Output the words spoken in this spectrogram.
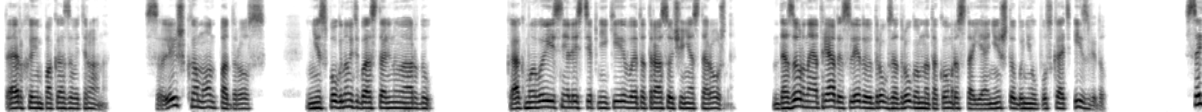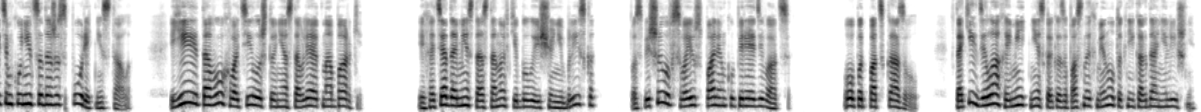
Терха им показывать рано. Слишком он подрос. Не спугнуть бы остальную орду. Как мы выяснили, степняки в этот раз очень осторожны. Дозорные отряды следуют друг за другом на таком расстоянии, чтобы не упускать из виду. С этим куница даже спорить не стала. Ей того хватило, что не оставляют на барке. И хотя до места остановки было еще не близко, поспешила в свою спаленку переодеваться. Опыт подсказывал, в таких делах иметь несколько запасных минуток никогда не лишне.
